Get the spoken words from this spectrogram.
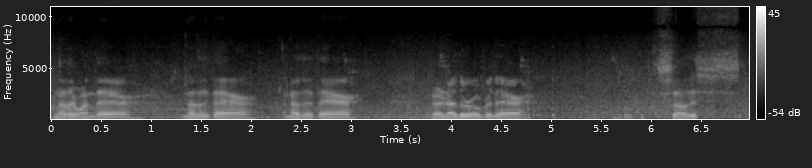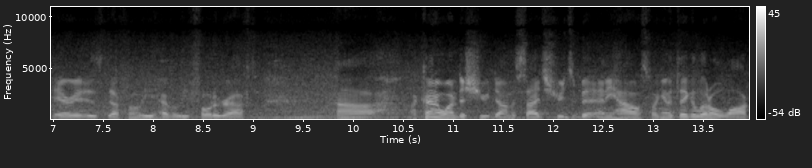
another one there, another there, another there, and another over there. So this area is definitely heavily photographed. Uh, I kind of wanted to shoot down the side streets a bit anyhow, so I'm going to take a little walk.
